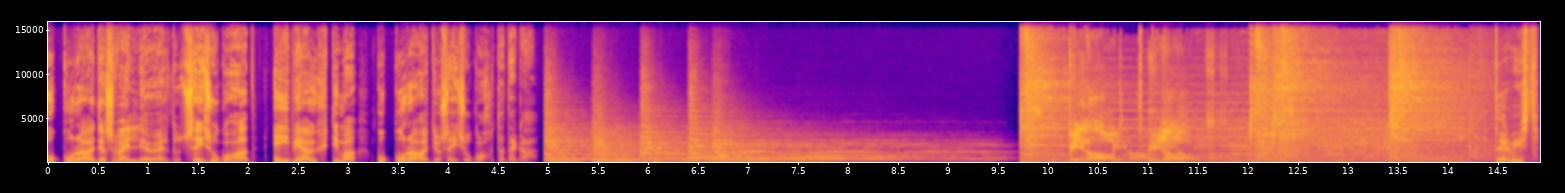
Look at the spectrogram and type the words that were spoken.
Kuku raadios välja öeldud seisukohad ei pea ühtima Kuku raadio seisukohtadega. tervist,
